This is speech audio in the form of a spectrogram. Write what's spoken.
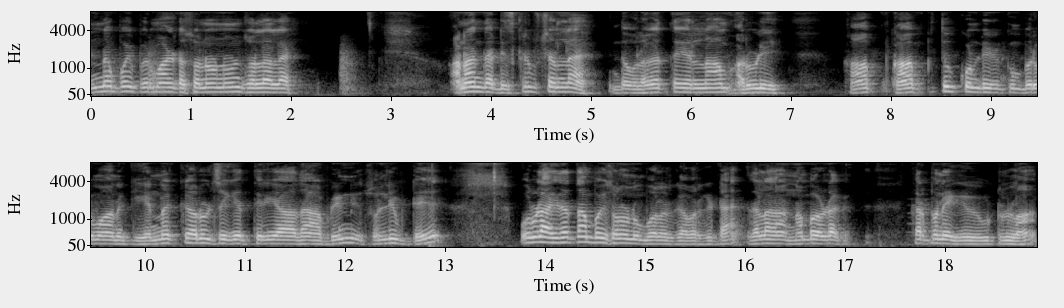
என்ன போய் பெருமாள்கிட்ட சொல்லணும்னு சொல்லலை. ஆனால் இந்த டிஸ்கிரிப்ஷனில் இந்த உலகத்தை எல்லாம் அருளி காப் காத்து கொண்டிருக்கும் பெருமானுக்கு எனக்கு அருள் செய்ய தெரியாதா அப்படின்னு சொல்லிவிட்டு ஒருவேளை இதைத்தான் போய் சொல்லணும் போல இருக்குது அவர்கிட்ட. இதெல்லாம் நம்மளோட கற்பனைக்கு விட்டுடலாம்.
